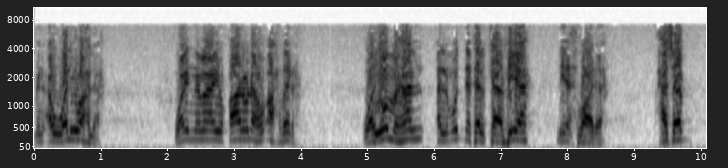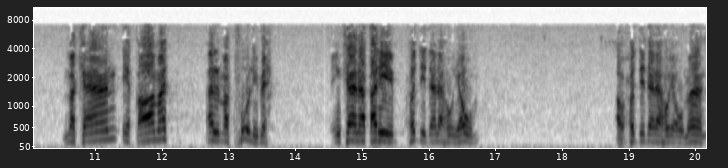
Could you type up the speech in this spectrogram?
من أول وهلة وإنما يقال له أحضره. ويمهل المدة الكافية لإحضاره حسب مكان إقامة المكفول به. إن كان قريب حدد له يوم أو حدد له يومان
